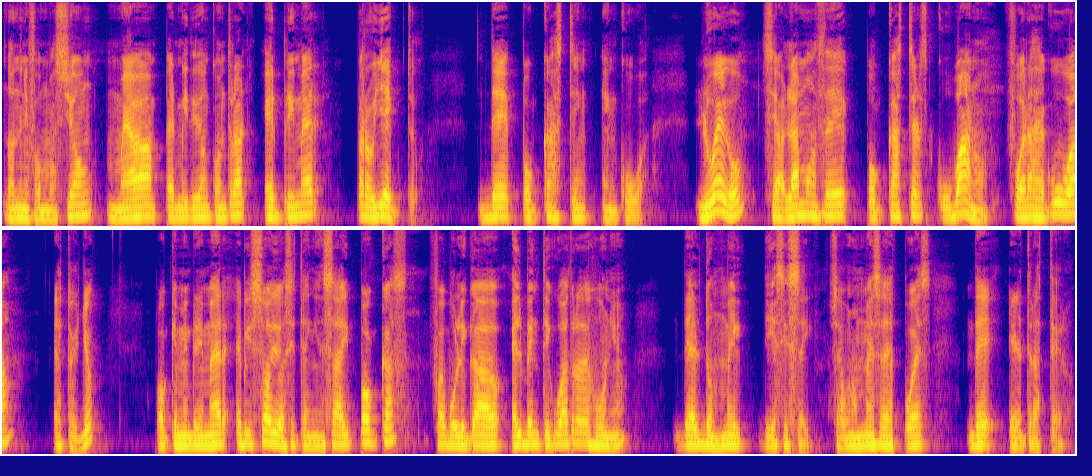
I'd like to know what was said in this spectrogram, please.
donde la información me ha permitido encontrar, el primer proyecto de podcasting en Cuba. Luego, si hablamos de podcasters cubanos fuera de Cuba, estoy yo. Porque mi primer episodio de System Inside Podcast fue publicado el 24 de junio del 2016, o sea, unos meses después de El Trastero.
